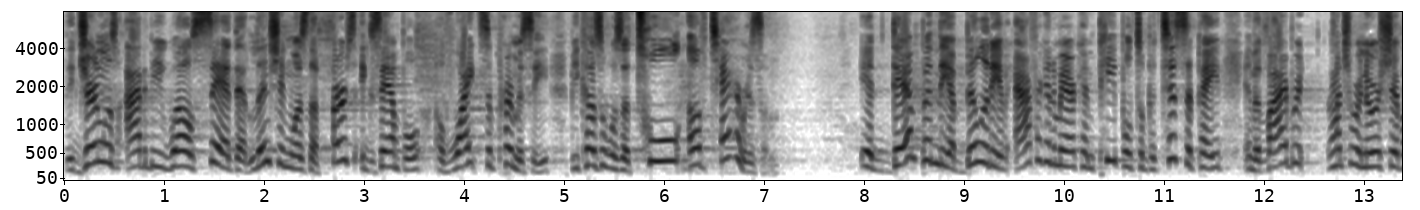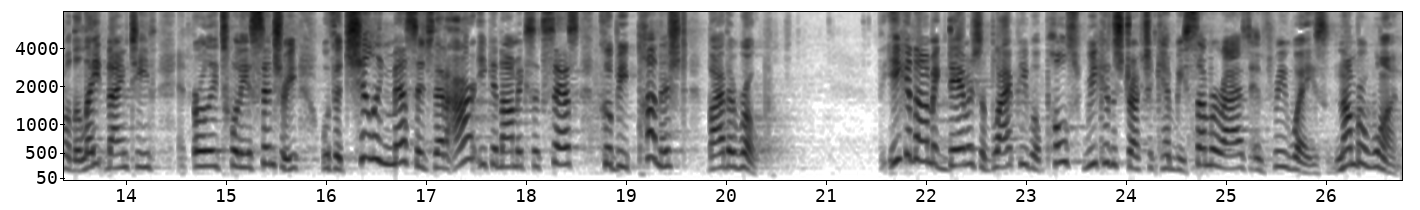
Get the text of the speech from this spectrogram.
The journalist Ida B. Wells said that lynching was the first example of white supremacy because it was a tool of terrorism. It dampened the ability of African American people to participate in the vibrant entrepreneurship of the late 19th and early 20th century with a chilling message that our economic success could be punished by the rope. The economic damage to black people post Reconstruction can be summarized in three ways. Number one,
